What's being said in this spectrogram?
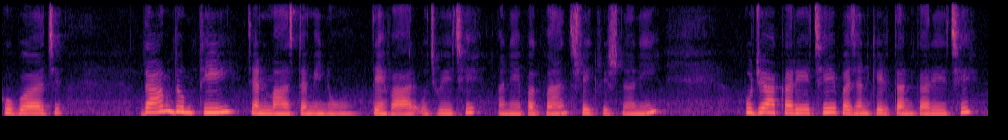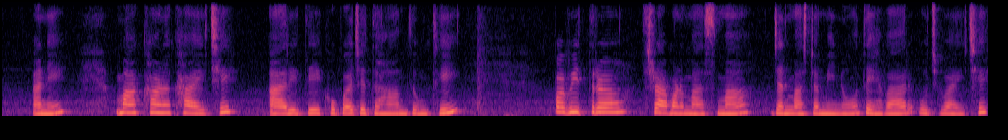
ખૂબ જ ધામધૂમથી જન્માષ્ટમીનો તહેવાર ઉજવે છે અને ભગવાન શ્રી કૃષ્ણની પૂજા કરે છે, ભજન કીર્તન કરે છે અને માખણ ખાય છે. આ રીતે ખૂબ જ ધામધૂમથી પવિત્ર શ્રાવણ માસમાં જન્માષ્ટમીનો તહેવાર ઉજવાય છે.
